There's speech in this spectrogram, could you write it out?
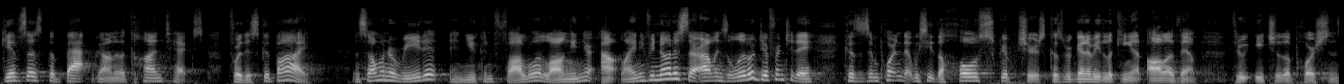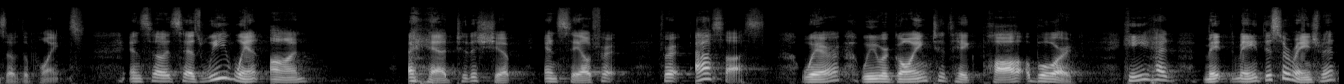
gives us the background and the context for this goodbye. And so I'm going to read it, and you can follow along in your outline. If you notice, our outline's a little different today because it's important that we see the whole scriptures because we're going to be looking at all of them through each of the portions of the points. And so it says, We went on ahead to the ship and sailed for, for Assos, where we were going to take Paul aboard. He had made, made this arrangement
